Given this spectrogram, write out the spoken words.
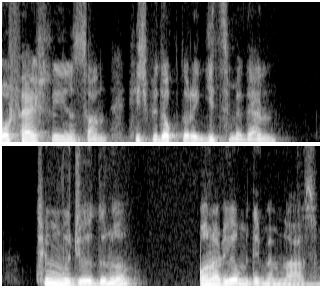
o felçli insan hiçbir doktora gitmeden tüm vücudunu onarıyor mu demem lazım.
